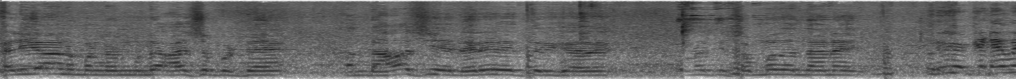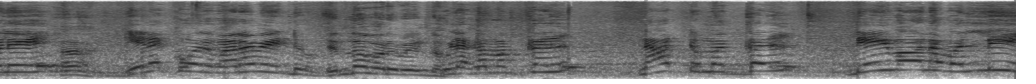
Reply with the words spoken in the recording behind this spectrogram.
கல்யாணம் பண்ணணும் என்று ஆசைப்பட்டேன். அந்த ஆசையை நிறைவேற்றிருக்காரு. உனக்கு சம்மதம் தானே? கடவுளே. எனக்கு ஒரு வர வேண்டும். என்ன வர வேண்டும்? உலக மக்கள் நாட்டு மக்கள் தெய்வான வள்ளி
